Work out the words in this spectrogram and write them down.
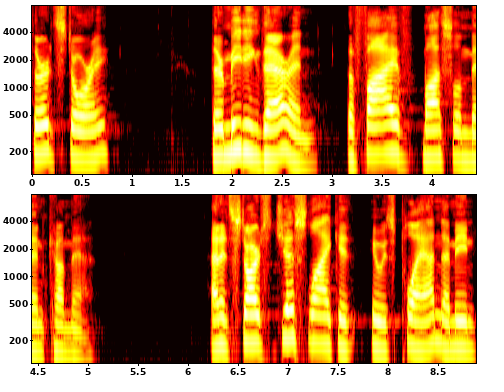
third story, they're meeting there, and the five Muslim men come in. And it starts just like it, it was planned. I mean,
